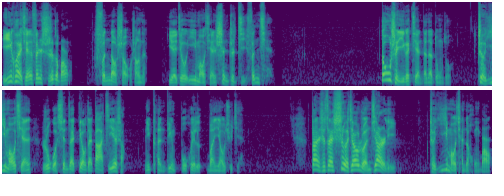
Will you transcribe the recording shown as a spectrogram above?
一块钱分十个包，分到手上的也就一毛钱，甚至几分钱，都是一个简单的动作。这一毛钱如果现在掉在大街上，你肯定不会弯腰去捡。但是在社交软件里，这一毛钱的红包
